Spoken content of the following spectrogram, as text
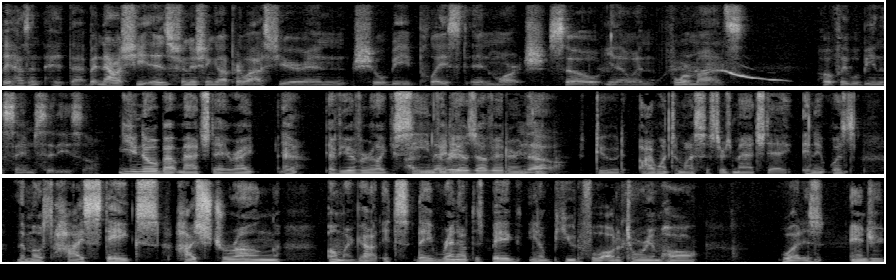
really hasn't hit that. But now she is finishing up her last year, and she'll be placed in March. So you know, in four months, hopefully we'll be in the same city. So You know about Match Day, right? Yeah. Have, have you ever like seen never- videos of it or anything? no, Dude, I went to my sister's Match Day and it was the most high stakes, high strung. Oh my god! It's they rent out this big, you know, beautiful auditorium hall. What is Andrew?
